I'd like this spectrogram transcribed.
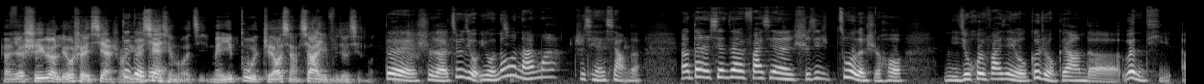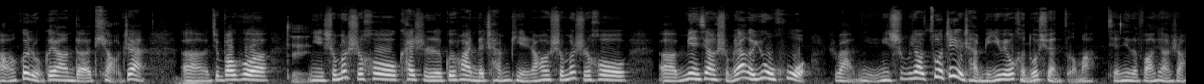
感觉是一个流水线，是吧？对对对一个线性逻辑，每一步只要想下一步就行了。对，是的，就有有那么难吗？之前想的，然后但是现在发现实际做的时候，你就会发现有各种各样的问题啊，各种各样的挑战，呃，就包括你什么时候开始规划你的产品，然后什么时候呃面向什么样的用户，是吧？你你是不是要做这个产品？因为有很多选择嘛，前进的方向上。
